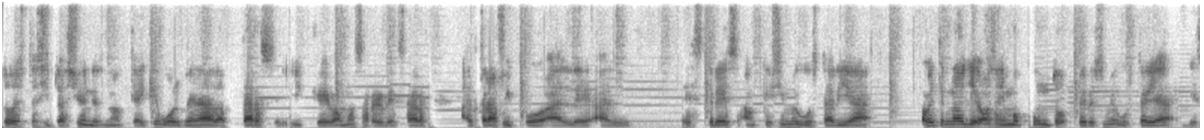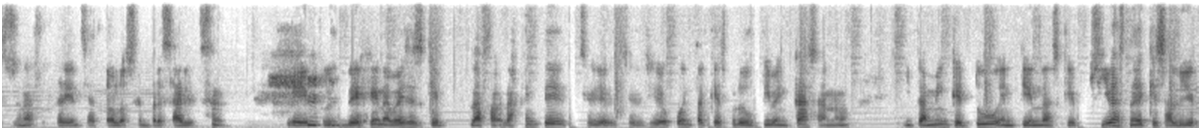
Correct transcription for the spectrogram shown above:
Todas estas situaciones, ¿no? Que hay que volver a adaptarse y que vamos a regresar al tráfico, al, al estrés, aunque sí me gustaría obviamente no llegamos al mismo punto, pero sí me gustaría, y esto es una sugerencia a todos los empresarios, que pues dejen a veces que la, gente se, se, dio cuenta que es productiva en casa, ¿no? Y también que tú entiendas que sí vas a tener que salir,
